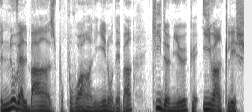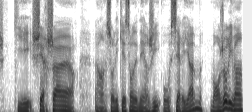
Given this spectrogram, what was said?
une nouvelle base pour pouvoir enligner nos débats, qui de mieux que Yvan Clich, qui est chercheur sur les questions d'énergie au Cérium. Bonjour Yvan.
